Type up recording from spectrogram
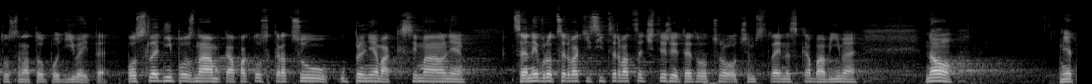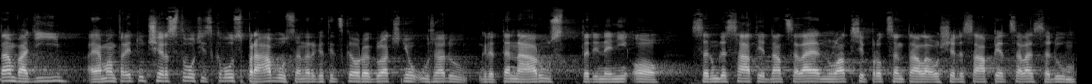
to se na to podívejte, poslední poznámka, fakt to zkracuju úplně maximálně, ceny v roce 2024, to je to, o čem se tady dneska bavíme, no, mně tam vadí, a já mám tady tu čerstvou tiskovou zprávu z Energetického regulačního úřadu, kde ten nárůst tedy není o 71,03 %, ale o 65,7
